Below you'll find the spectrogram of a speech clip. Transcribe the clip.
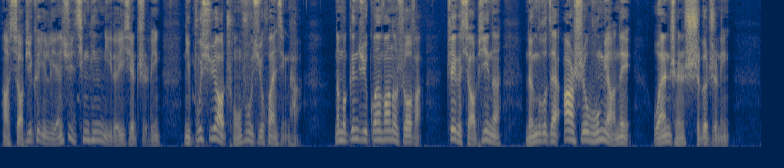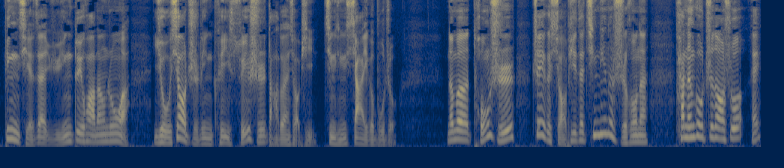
啊，小 P 可以连续倾听你的一些指令，你不需要重复去唤醒它。那么根据官方的说法，这个小 P 呢，能够在二十五秒内完成十个指令，并且在语音对话当中啊，有效指令可以随时打断小 P 进行下一个步骤。那么同时，这个小 P 在倾听的时候呢，还能够知道说，哎，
